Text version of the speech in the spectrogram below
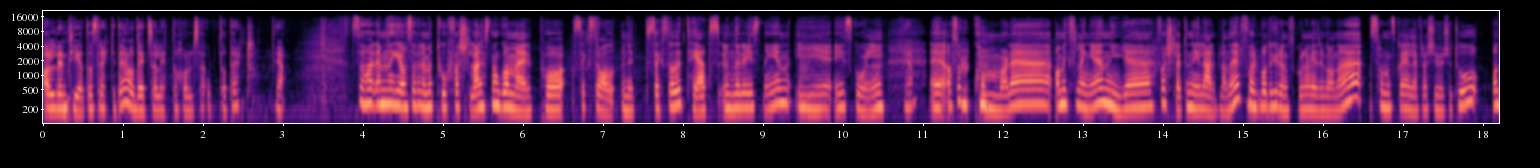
all den tida til å strekke til, og det er ikke så lett å holde seg oppdatert. Så har MNG også fremmet to forslag som går mer på seksualitetsundervisningen i, mm. i skolen. Ja. Eh, og så kommer det om ikke så lenge nye forslag til nye læreplaner for mm. både grunnskolen og videregående, som skal gjelde fra 2022. Og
